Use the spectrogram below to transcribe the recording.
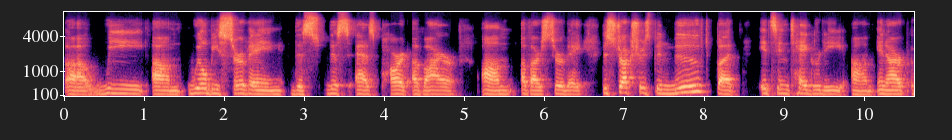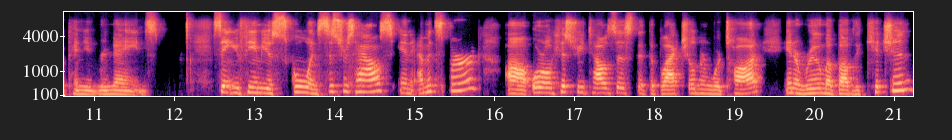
uh, we um, will be surveying this, this as part of our, um, of our survey. The structure's been moved, but its integrity, um, in our opinion, remains. St. Euphemia's School and Sisters House in Emmitsburg. Uh, oral history tells us that the Black children were taught in a room above the kitchen.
